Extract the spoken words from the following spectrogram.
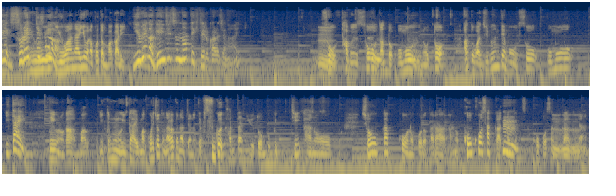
え、それってさ、言わないようなことばかり、夢が現実になってきてるからじゃない？うん。そう、多分そうだと思うのと、あとは自分でもそう思う。痛い。っていうのが、まあ、言っても痛い。まあ、これちょっと長くなっちゃうので、すごい簡単に言うと、僕、ち、あの、小学校の頃から、あの、高校サッカーってあるじゃないですか。高校サッカーみたいな。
